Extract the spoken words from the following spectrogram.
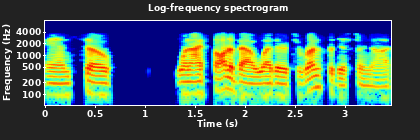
And so, when I thought about whether to run for this or not,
